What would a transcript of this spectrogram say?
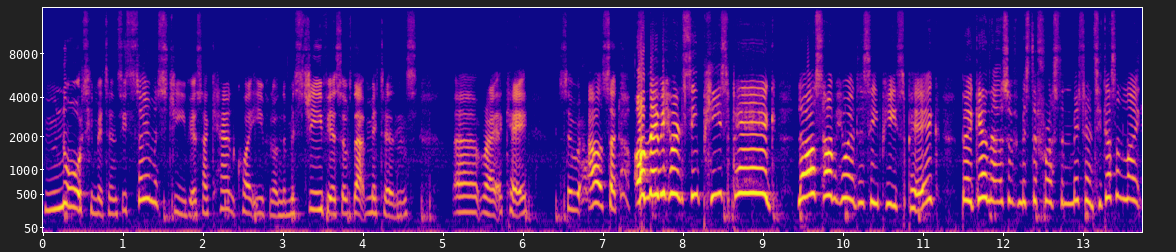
Naughty Mittens. He's so mischievous. I can't quite even on the mischievous of that Mittens. Uh, right, okay. So we're outside. Oh, maybe he went to see Peace Pig! Last time he went to see Peace Pig. But again, that was with Mr. Frost and Mittens. He doesn't like...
